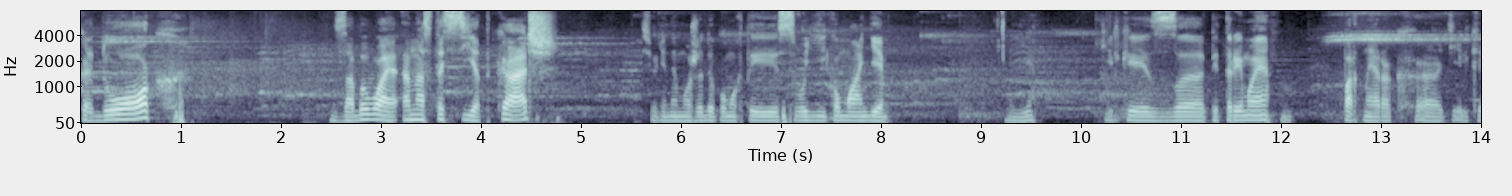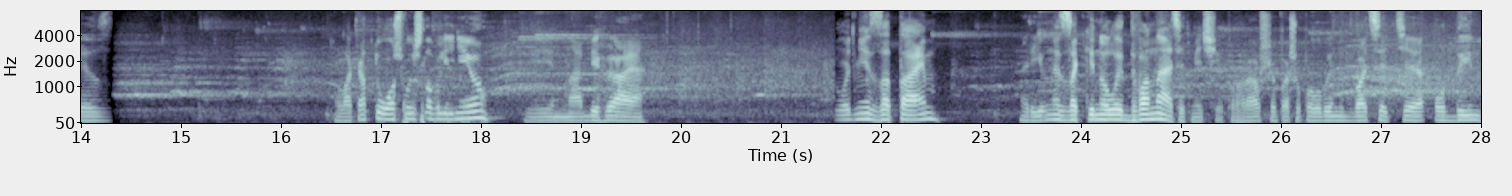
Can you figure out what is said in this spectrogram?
Кидок. Забиває Анастасія Ткач. Сьогодні не може допомогти своїй команді. І тільки з підтримує партнерок. е, Тільки з Лакатош вийшла в лінію і набігає. Сьогодні за тайм Рівне закинули 12 м'ячів, програвши першу половину 21-12.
